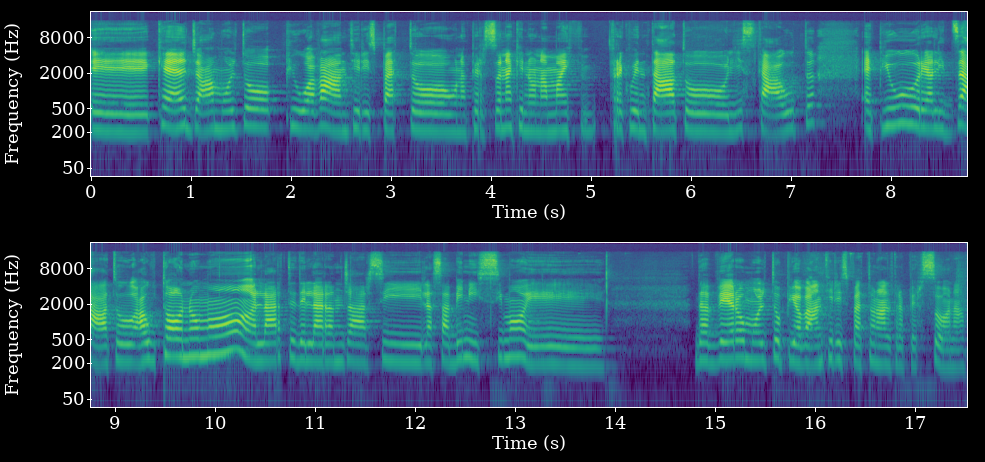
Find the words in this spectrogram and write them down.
eh, che è già molto più avanti rispetto a una persona che non ha mai frequentato gli scout, è più realizzato, autonomo, l'arte dell'arrangiarsi la sa benissimo e davvero molto più avanti rispetto a un'altra persona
